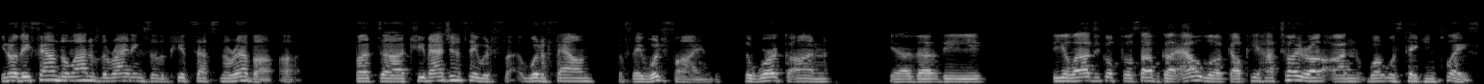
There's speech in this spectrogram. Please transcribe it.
You know, they found a lot of the writings of the Piasetzna Rebbe, uh, but uh, can you imagine if they would would have found, if they would find the work on, you know, the the theological philosophical outlook al Torah on what was taking place.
